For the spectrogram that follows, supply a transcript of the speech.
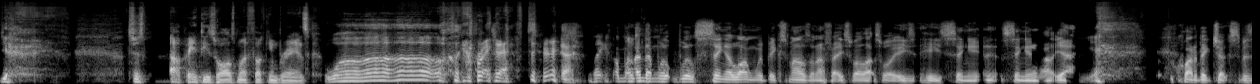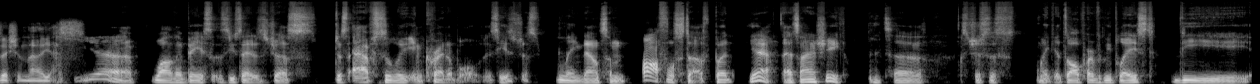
Yeah. just I'll paint these walls my fucking brains. Whoa! Like right after. Yeah. like um, okay. and then we'll we'll sing along with big smiles on our face. Well, that's what he's he's singing singing about. Yeah. Yeah. Quite a big juxtaposition there. Yes. Yeah. While the bass, as you said, is just just absolutely incredible he's just laying down some awful stuff. But yeah, that's Iron Chic. It's uh it's just this like it's all perfectly placed. The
